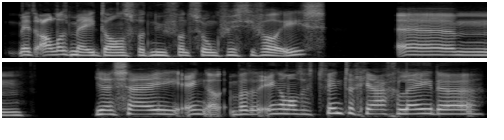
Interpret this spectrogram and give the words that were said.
met alles meedans wat nu van het Songfestival is. Um, jij zei, Engel, wat Engeland heeft twintig jaar geleden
